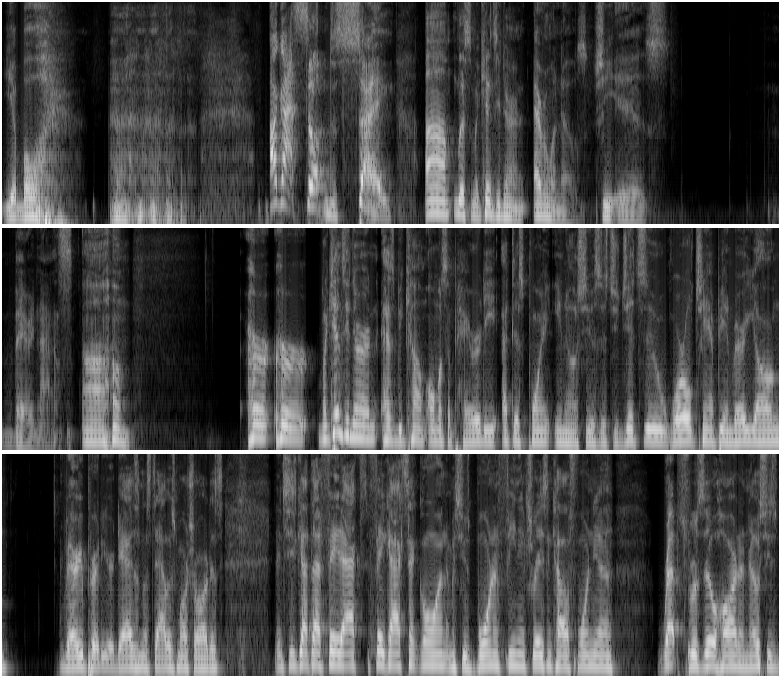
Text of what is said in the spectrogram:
Yeah, boy. I got something to say. Um, listen, Mackenzie Dern, everyone knows she is very nice. Um, her her Mackenzie Dern has become almost a parody at this point. You know, she was this jujitsu world champion, very young, very pretty. Her dad's an established martial artist. Then she's got that fake fake accent going. I mean, she was born in Phoenix, raised in California, reps Brazil hard. I know she's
